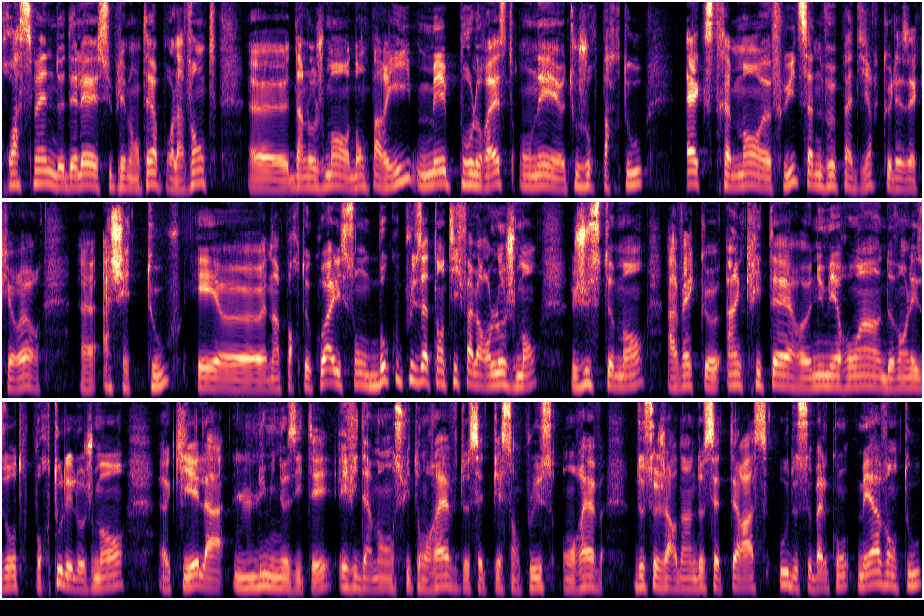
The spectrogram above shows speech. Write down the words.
trois semaines de délai supplémentaire pour la vente euh, d'un logement dans Paris, mais pour le reste, on est toujours partout extrêmement euh, fluide. Ça ne veut pas dire que les acquéreurs euh, achètent tout et n'importe quoi. Ils sont beaucoup plus attentifs à leur logement, justement, avec un critère numéro un devant les autres pour tous les logements, qui est la luminosité. Évidemment, ensuite, on rêve de cette pièce en plus, on rêve de ce jardin, de cette terrasse ou de ce balcon, mais avant tout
